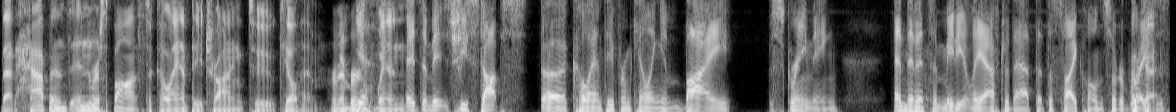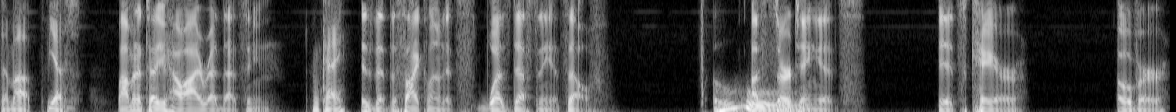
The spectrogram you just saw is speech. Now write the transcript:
that happens in response to Calanthe trying to kill him. Remember Yes. when it's she stops uh, Calanthe from killing him by screaming, and then it's immediately after that that the cyclone sort of Okay. raises them up. Yes. I'm going to tell you how I read that scene Okay. is that the cyclone it's was destiny itself Ooh. asserting its its care over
